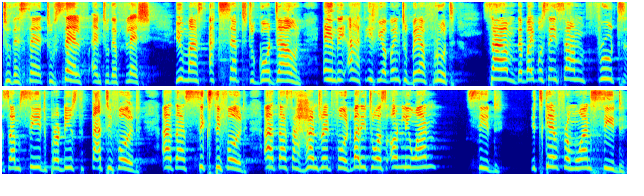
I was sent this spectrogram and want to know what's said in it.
to the to self and to the flesh. You must accept to go down in the earth if you are going to bear fruit. Some, the Bible says some fruit, some seed produced 30 fold, others 60 fold, others a hundred fold, but it was only one seed. It came from one seed.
